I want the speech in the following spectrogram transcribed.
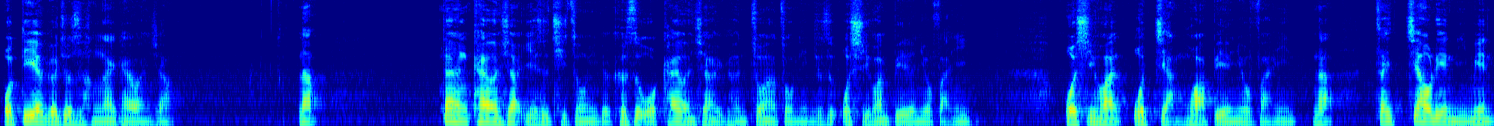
我第二个就是很爱开玩笑。那当然开玩笑也是其中一个，可是我开玩笑一个很重要重点就是我喜欢别人有反应。我喜欢我讲话，别人有反应。那在教练里面，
